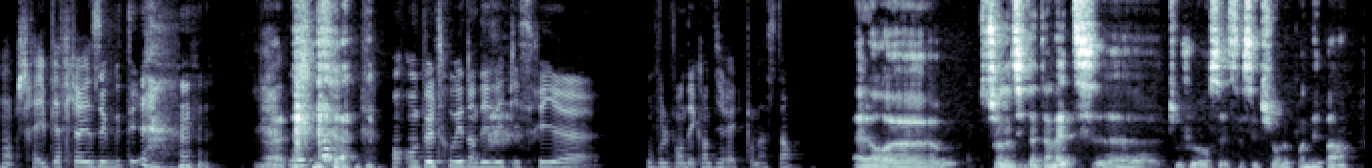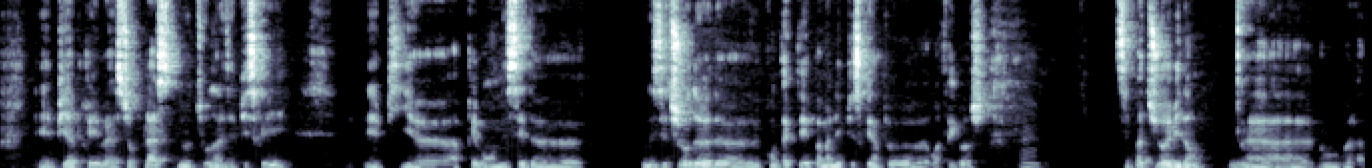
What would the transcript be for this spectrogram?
je serais hyper curieuse de goûter. on, peut le trouver dans des épiceries où vous le vendez qu'en direct pour l'instant alors, euh, sur notre site internet, euh, toujours, c'est toujours le point de départ. Et puis après, bah, sur place, nous tours dans les épiceries. Et puis euh, après, bon, on essaie de, on essaie toujours de, contacter pas mal d'épiceries un peu droite et gauche. Mm. C'est pas toujours évident. donc voilà,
